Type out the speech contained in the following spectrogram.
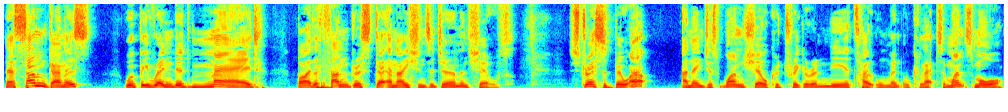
Now, some gunners would be rendered mad by the thunderous detonations of German shells. Stress had built up, and then just one shell could trigger a near total mental collapse. And once more,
